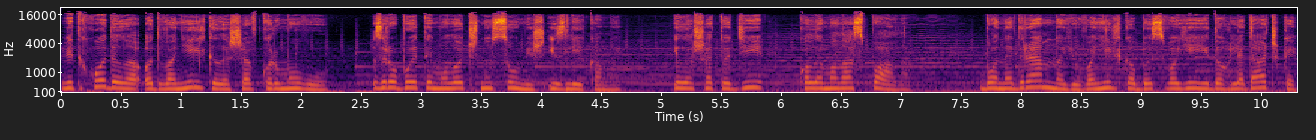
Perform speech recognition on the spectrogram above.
Відходила од ванільки лише в кормову, зробити молочну суміш із ліками, і лише тоді, коли мала спала, бо недремною ванілька без своєї доглядачки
